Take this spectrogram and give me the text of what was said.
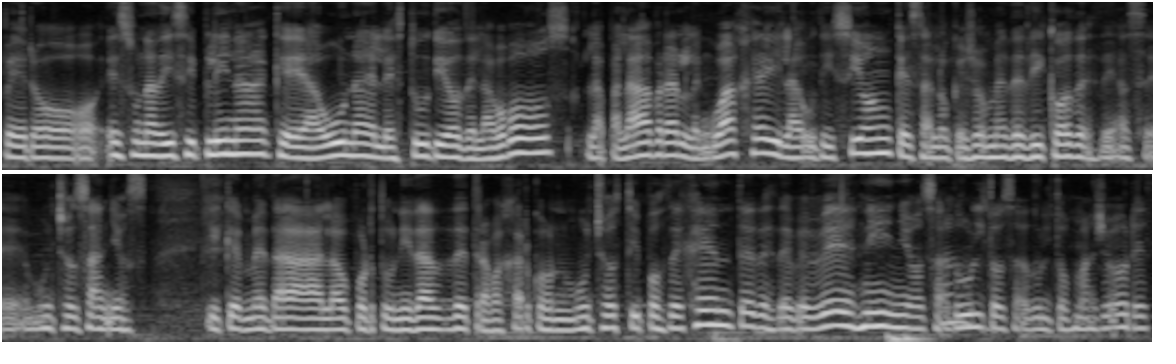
pero es una disciplina que aúna el estudio de la voz, la palabra, el lenguaje y la audición, que es a lo que yo me dedico desde hace muchos años y que me da la oportunidad de trabajar con muchos tipos de gente, desde bebés, niños, adultos, adultos mayores.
